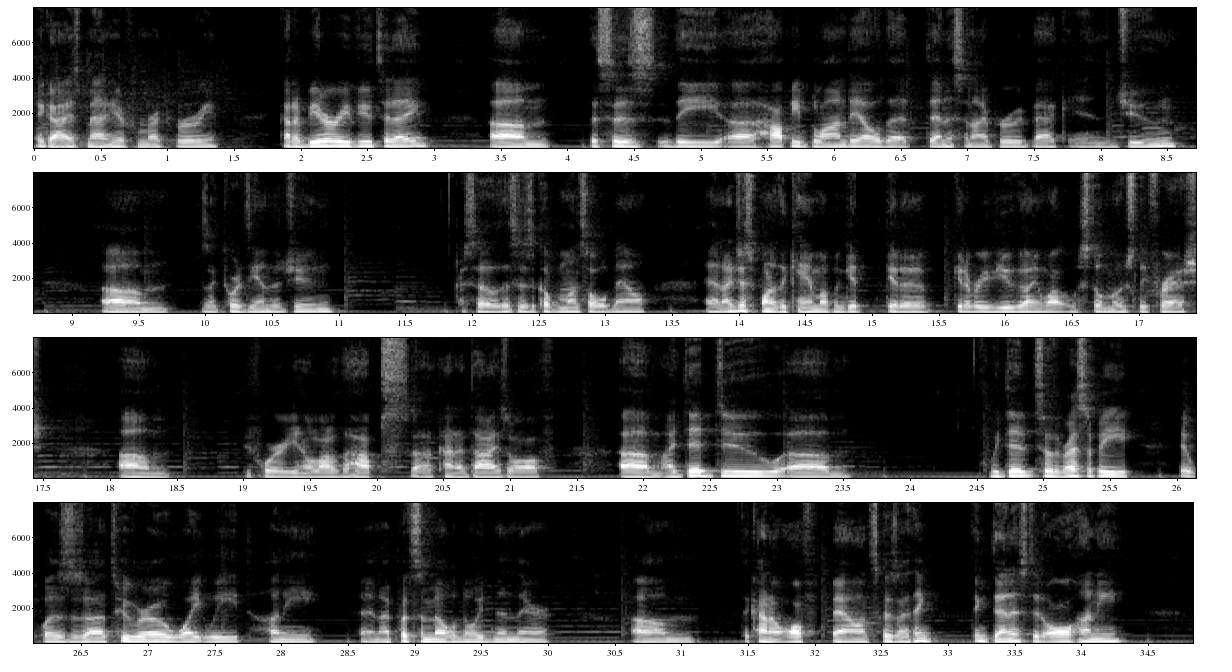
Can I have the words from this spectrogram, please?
Hey guys, Matt here from Wrecked Brewery. Got a beer review today. Um, this is the uh, Hoppy Blonde Ale that Dennis and I brewed back in June. Um, it was like towards the end of June. So this is a couple months old now. And I just wanted to cam up and get, get, a, get a review going while it was still mostly fresh. Um, before, you know, a lot of the hops uh, kind of dies off. Um, I did do, um, we did, so the recipe, it was uh, two row white wheat, honey, and I put some melanoidin in there um, to kind of off balance because I think I think Dennis did all honey,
